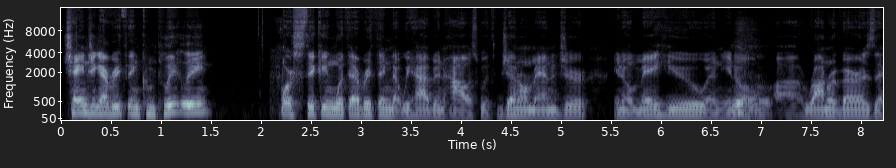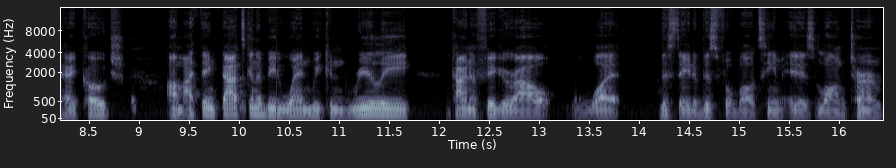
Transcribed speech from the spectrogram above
changing everything completely or sticking with everything that we have in house with general manager, you know, Mayhew and, you know, uh, Ron Rivera as the head coach. Um, I think that's going to be when we can really kind of figure out what the state of this football team is long term.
